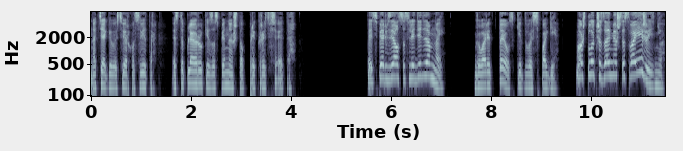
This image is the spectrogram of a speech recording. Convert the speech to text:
натягиваю сверху свитер и сцепляю руки за спиной, чтобы прикрыть все это. «Ты теперь взялся следить за мной?» — говорит Тео, скидывая сапоги. «Может, лучше займешься своей жизнью?»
